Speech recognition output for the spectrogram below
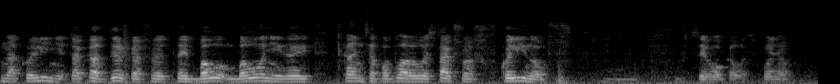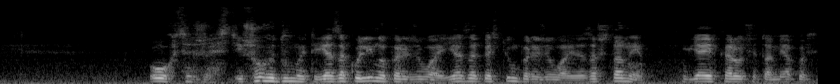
на коліні така дирка, що цей балон, балоні тканця поплавилась так, що аж в коліно в, в це гокалось, поняв? Ох, це жесть. І що ви думаєте? Я за коліно переживаю, я за костюм переживаю, за штани. Я їх, коротше, там якось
